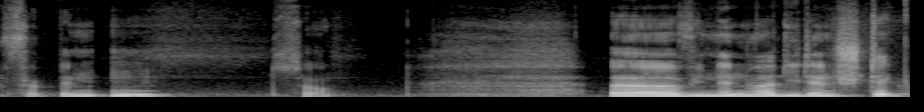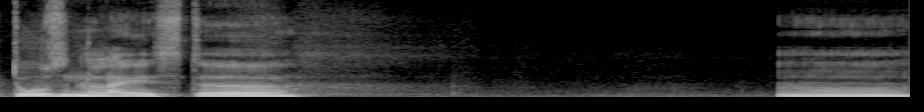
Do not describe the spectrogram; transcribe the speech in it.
Verbinden. So. Äh, wie nennen wir die denn? Steckdosenleiste. Äh,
